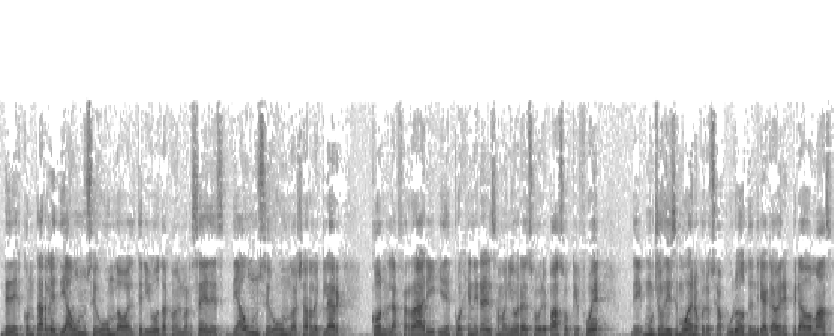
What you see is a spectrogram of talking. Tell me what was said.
de descontarle de a un segundo a Valtteri Bottas con el Mercedes, de a un segundo a Charles Leclerc con la Ferrari y después generar esa maniobra de sobrepaso que fue, eh, muchos dicen, bueno, pero se apuró, tendría que haber esperado más,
